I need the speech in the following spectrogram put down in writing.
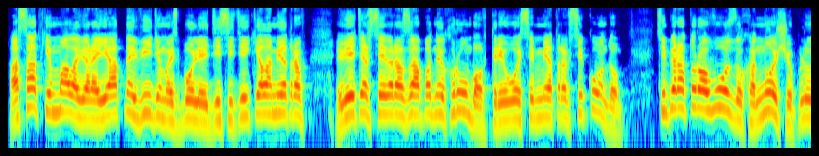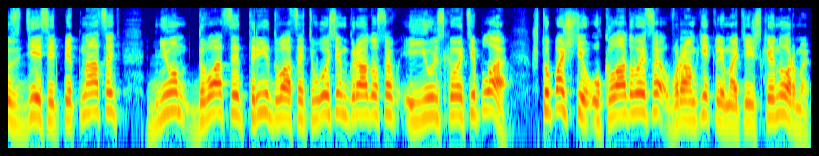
Осадки маловероятны, видимость более 10 километров, ветер северо-западных румбов 3,8 метров в секунду. Температура воздуха ночью плюс 10-15, днем 23-28 градусов июльского тепла, что почти укладывается в рамки климатической нормы.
